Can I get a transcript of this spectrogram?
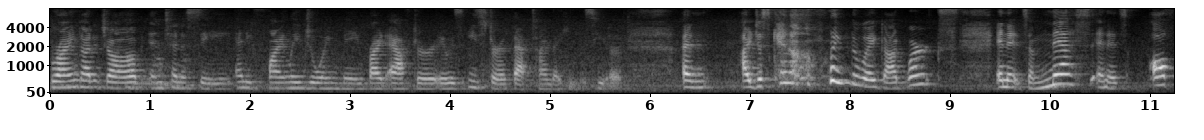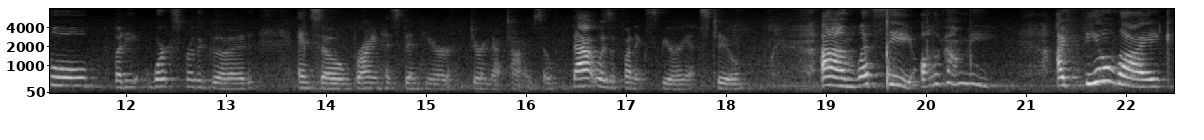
Brian got a job in Tennessee, and he finally joined me right after it was Easter at that time that he was here. And I just cannot believe the way God works. And it's a mess and it's awful, but He works for the good. And so Brian has been here during that time. So that was a fun experience too. Um, let's see, all about me. I feel like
